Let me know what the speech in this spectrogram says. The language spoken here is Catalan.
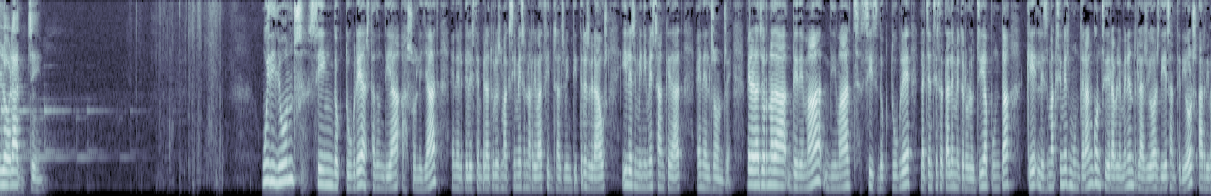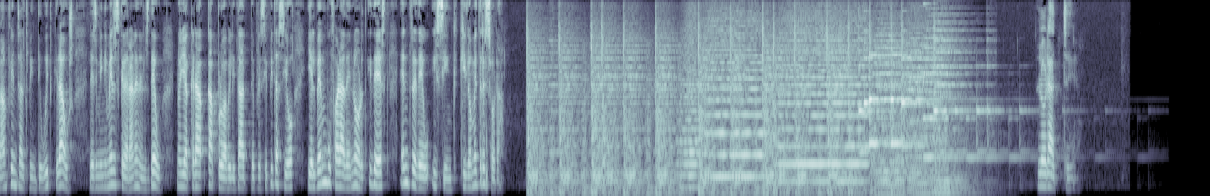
Lorache Avui dilluns 5 d'octubre ha estat un dia assolellat en el que les temperatures màximes han arribat fins als 23 graus i les mínimes s'han quedat en els 11. Per a la jornada de demà, dimarts 6 d'octubre, l'Agència Estatal de Meteorologia apunta que les màximes muntaran considerablement en relació als dies anteriors, arribant fins als 28 graus. Les mínimes es quedaran en els 10. No hi ha cap probabilitat de precipitació i el vent bufarà de nord i d'est entre 10 i 5 km hora. Lorace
